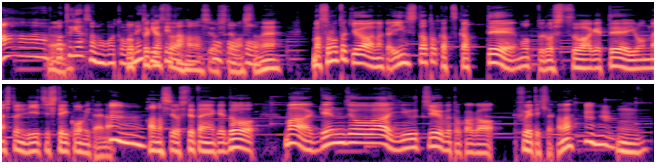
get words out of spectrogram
ああ、うんポッドキャストのことをね。ポッドキャストの話をしてましたほうほうほうね。まあその時はなんかインスタとか使ってもっと露出を上げていろんな人にリーチしていこうみたいなうん話をしてたんやけど、まあ現状は YouTube とかが増えてきたかな。うん。うんうん。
